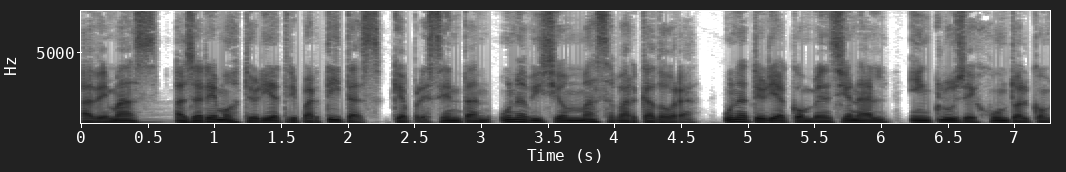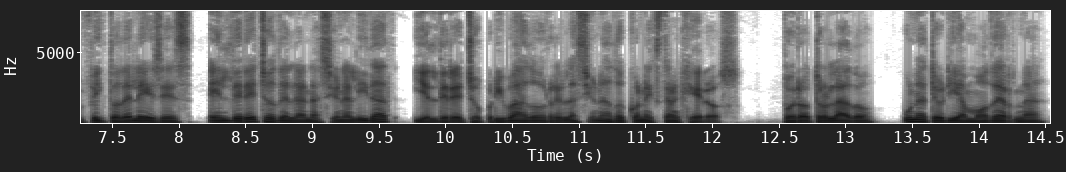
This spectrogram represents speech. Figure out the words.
Además, hallaremos teoría tripartitas que presentan una visión más abarcadora. Una teoría convencional incluye junto al conflicto de leyes el derecho de la nacionalidad y el derecho privado relacionado con extranjeros. Por otro lado, una teoría moderna,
